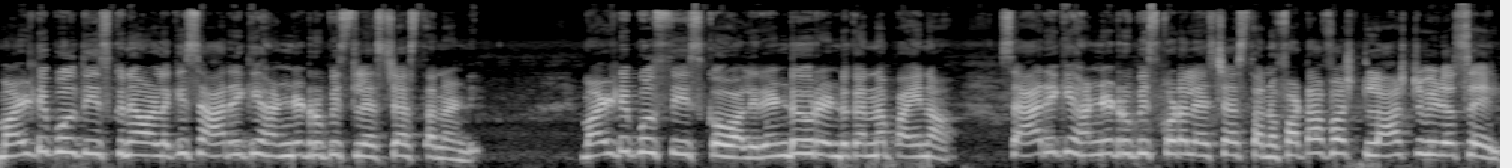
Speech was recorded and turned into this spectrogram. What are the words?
మల్టిపుల్ తీసుకునే వాళ్ళకి శారీకి హండ్రెడ్ రూపీస్ లెస్ చేస్తానండి. మల్టిపుల్స్ తీసుకోవాలి. రెండు రెండు కన్నా పైన. శారీకి హండ్రెడ్ రూపీస్ కూడా లెస్ చేస్తాను. ఫటాఫస్ట్ లాస్ట్ వీడియో సేల్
